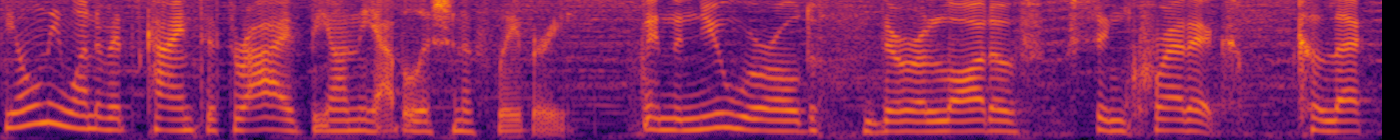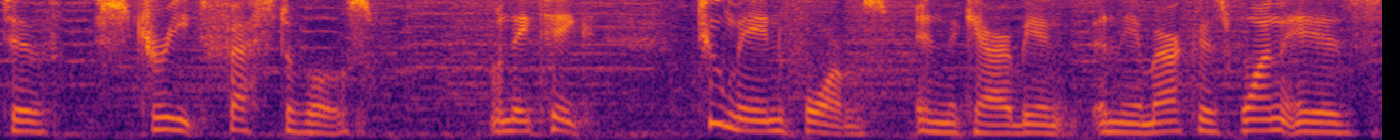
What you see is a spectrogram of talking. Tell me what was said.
the only one of its kind to thrive beyond the abolition of slavery. In the New World, there are a lot of syncretic, collective street festivals and they take two main forms in the Caribbean, in the Americas. One is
